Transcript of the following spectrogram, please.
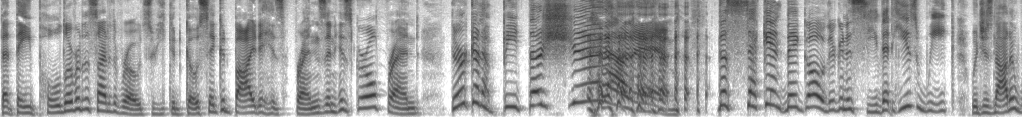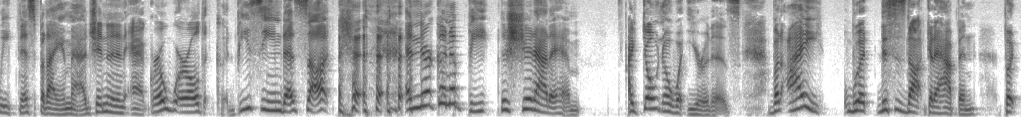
that they pulled over to the side of the road so he could go say goodbye to his friends and his girlfriend. They're gonna beat the shit out of him. the second they go, they're gonna see that he's weak, which is not a weakness, but I imagine in an aggro world it could be seen as such. and they're gonna beat the shit out of him. I don't know what year it is, but I what this is not gonna happen. But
